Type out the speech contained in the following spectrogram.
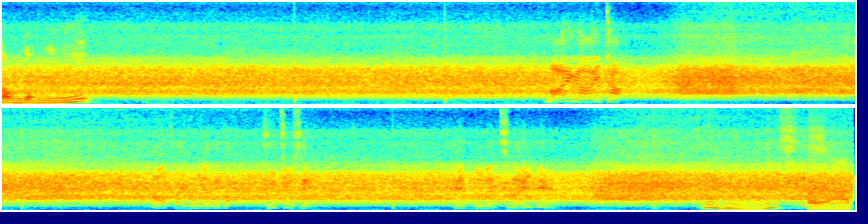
ส่งอย่างนี้ 前が空いたファーサイドに上げた空中戦ヘッドでつないで อื้อหือเตะอัด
